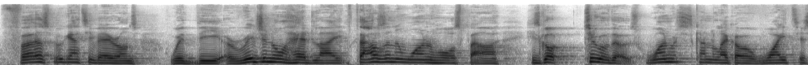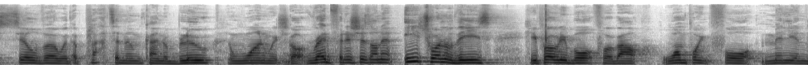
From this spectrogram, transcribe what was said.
first Bugatti Veyrons with the original headlight, 1001 horsepower. He's got two of those. One which is kind of like a whitish silver with a platinum kind of blue, and one which got red finishes on it. Each one of these he probably bought for about $1.4 million.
